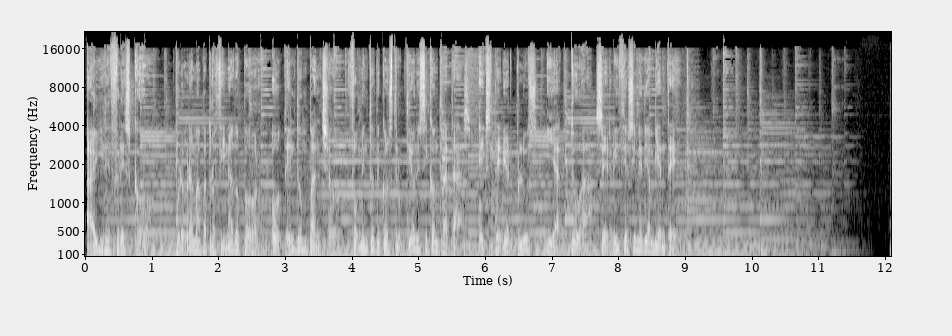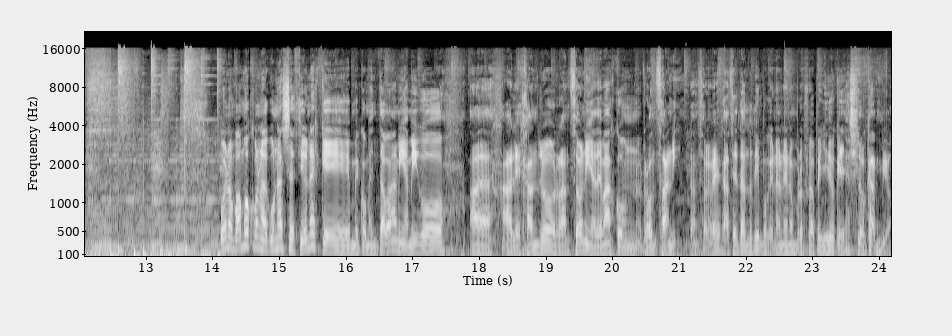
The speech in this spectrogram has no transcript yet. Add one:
Aire Fresco. Programa patrocinado por Hotel Don Pancho, Fomento de Construcciones y Contratas, Exterior Plus y Actúa, Servicios y Medio Ambiente. Bueno, vamos con algunas secciones que me comentaba mi amigo Alejandro Ranzoni, además con Ronzani. Ranzoni, ¿ves? Hace tanto tiempo que no le nombro su apellido que ya se lo cambio.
